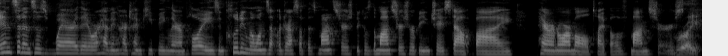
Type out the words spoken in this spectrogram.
incidences where they were having a hard time keeping their employees, including the ones that would dress up as monsters because the monsters were being chased out by paranormal type of monsters. Right.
